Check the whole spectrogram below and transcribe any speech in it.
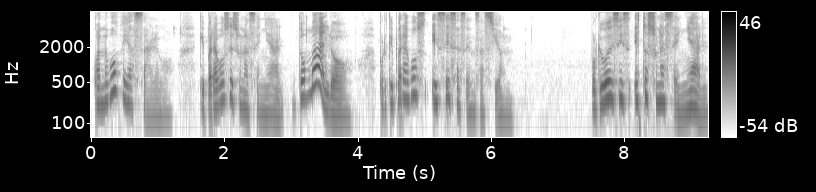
Cuando vos veas algo que para vos es una señal, tomalo, porque para vos es esa sensación. Porque vos decís, esto es una señal.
